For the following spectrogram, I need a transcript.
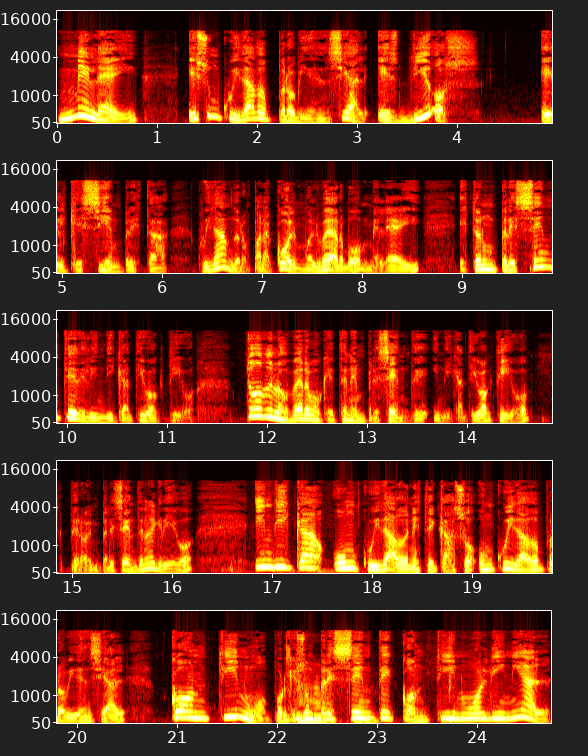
Melei es un cuidado providencial, es Dios el que siempre está cuidándonos. Para colmo, el verbo, melei, está en un presente del indicativo activo. Todos los verbos que estén en presente, indicativo activo, pero en presente en el griego, indica un cuidado, en este caso, un cuidado providencial continuo, porque es un presente continuo lineal.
